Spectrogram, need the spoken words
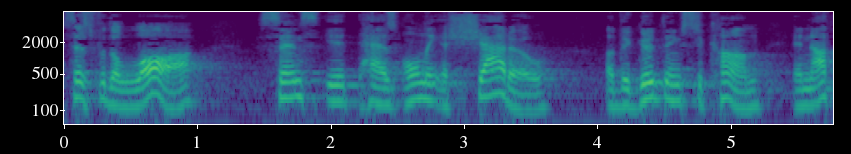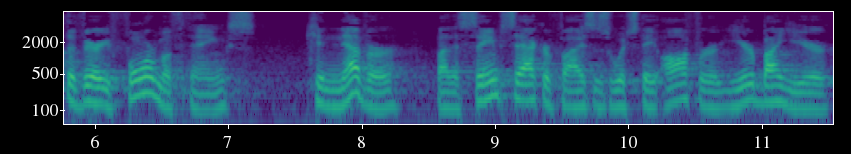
says for the law since it has only a shadow of the good things to come and not the very form of things can never by the same sacrifices which they offer year by year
